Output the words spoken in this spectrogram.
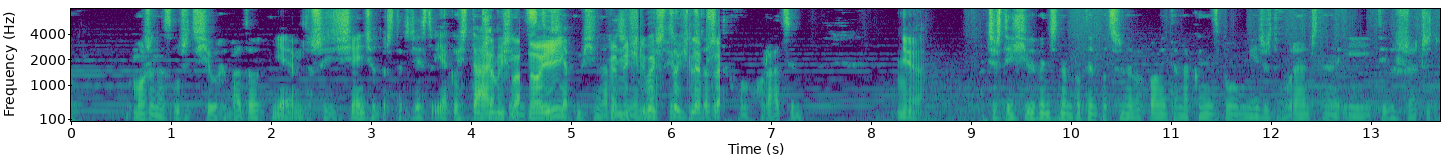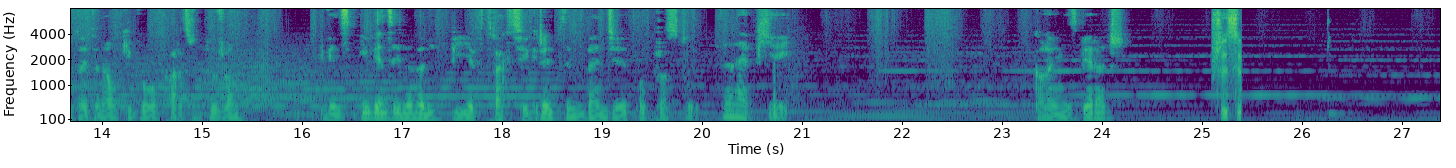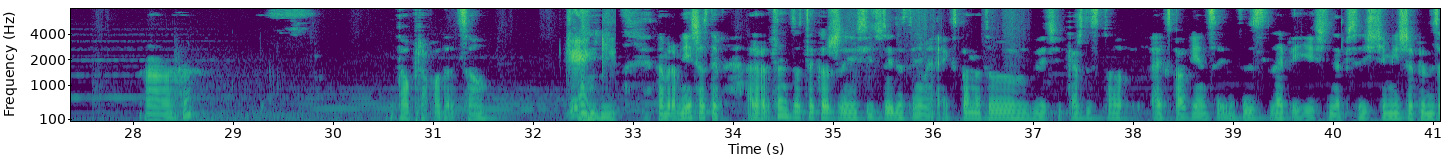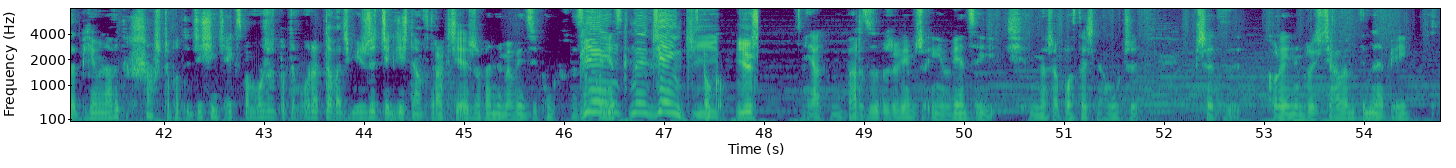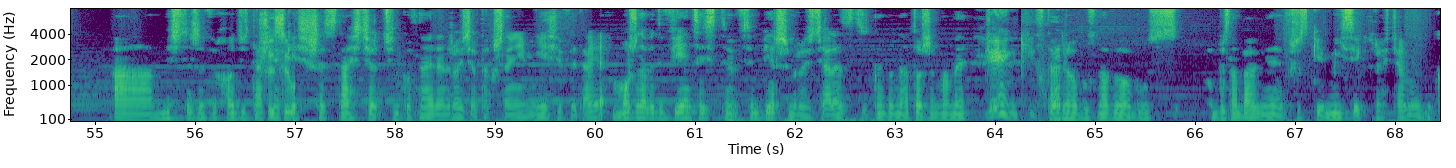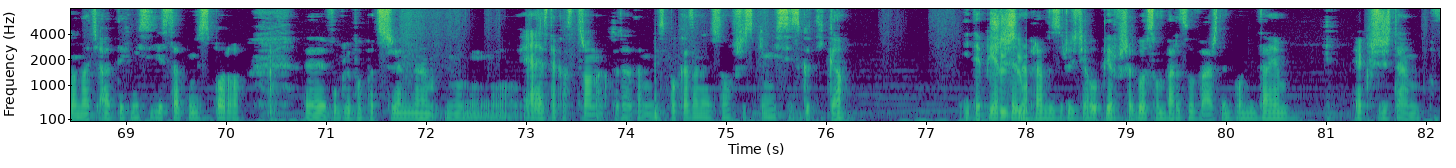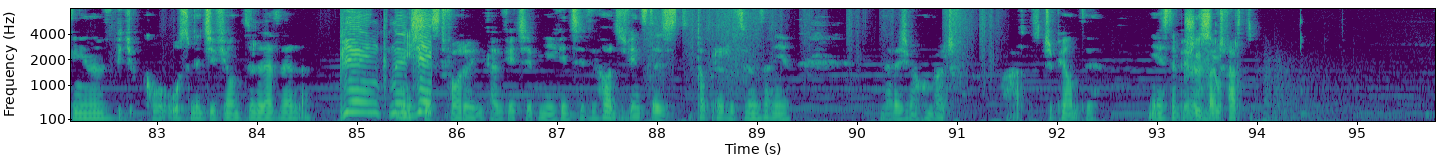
może nas uczyć siły chyba do, nie wiem, do 60, do 40, jakoś tak. Przemyśla- więc No i? ja bym się na razie Wymyśliłeś coś jakimś lepsze? dodatkowym Horacym. Nie. Chociaż tej siły będzie nam potem potrzebne, bo pamiętam na koniec był mierz dwuręczny i tych rzeczy tutaj do nauki było bardzo dużo. Więc im więcej leveli wbije w trakcie gry, tym będzie po prostu lepiej. Kolejny zbieracz. Przysy... Aha. Dobra woda, co? Dzięki. Dobra, mniejsza z tym, ale wracając do tego, że jeśli tutaj dostaniemy expa, no to wiecie, każdy 100 expa więcej, no to jest lepiej. Jeśli napisaliście mi, żebym zabijał nawet chrząszcze, bo te 10 expa może potem uratować mi życie gdzieś tam w trakcie, że będę miał więcej punktów na sam koniec. Piękne dzięki! Spoko. Ja bardzo dobrze wiem, że im więcej się nasza postać nauczy przed kolejnym rozdziałem, tym lepiej. A myślę, że wychodzi tak Przysył- jakieś 16 odcinków na jeden rozdział, tak przynajmniej mnie się wydaje. Może nawet więcej z tym, w tym pierwszym rozdziale, ze względu na to, że mamy Dzięki, stary obóz, nowy obóz, obóz na bagnie, wszystkie misje, które chciałbym wykonać, a tych misji jest całkiem sporo. E, W ogóle popatrzyłem na... mm, Ja jest taka strona, która tam jest pokazane, są wszystkie misje z Gotika. I te pierwsze Przysył- naprawdę z rozdziału pierwszego są bardzo ważne, bo one dają, jak przeczytałem, powinienem wbić około 8-9 level piękne misje dzięki! stwory i tak wiecie, mniej więcej wychodzić, więc to jest dobre rozwiązanie. Na razie mam chyba czwarty czy piąty. Nie jestem pewien, chyba czwarty.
